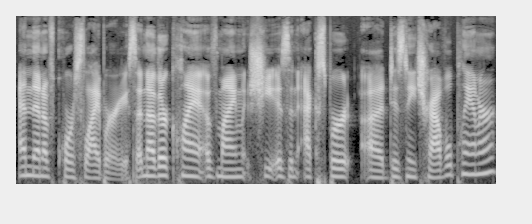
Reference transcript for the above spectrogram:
And then, of course, libraries. Another client of mine, she is an expert uh, Disney travel planner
